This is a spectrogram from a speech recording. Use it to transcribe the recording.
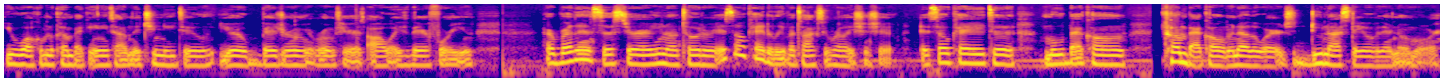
you're welcome to come back anytime that you need to. Your bedroom, your room here is always there for you. Her brother and sister, you know, told her it's okay to leave a toxic relationship. It's okay to move back home, come back home, in other words. Do not stay over there no more.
